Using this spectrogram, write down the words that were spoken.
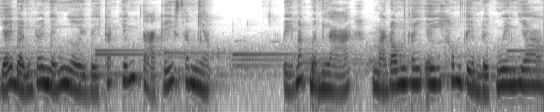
giải bệnh cho những người bị các chứng tà khí xâm nhập, bị mắc bệnh lạ mà Đông Tây Y không tìm được nguyên do,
